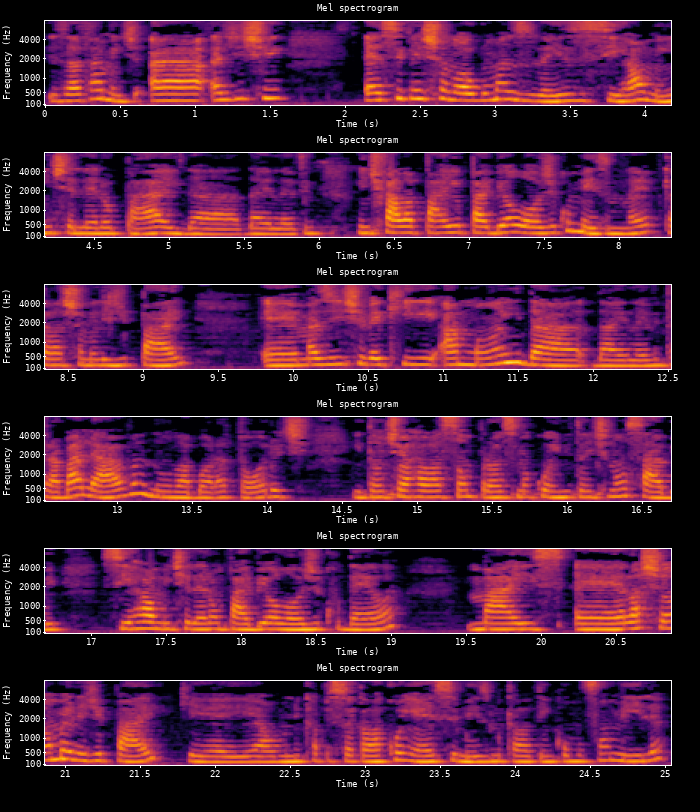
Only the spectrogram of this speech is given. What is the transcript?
Exatamente. A, a gente é, se questionou algumas vezes se realmente ele era o pai da, da Eleven. A gente fala pai, o pai biológico mesmo, né? Porque ela chama ele de pai. É, mas a gente vê que a mãe da, da Eleven trabalhava no laboratório, então tinha uma relação próxima com ele, então a gente não sabe se realmente ele era um pai biológico dela. Mas é, ela chama ele de pai, que é a única pessoa que ela conhece mesmo, que ela tem como família.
